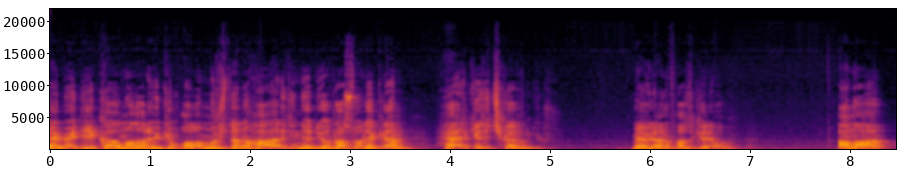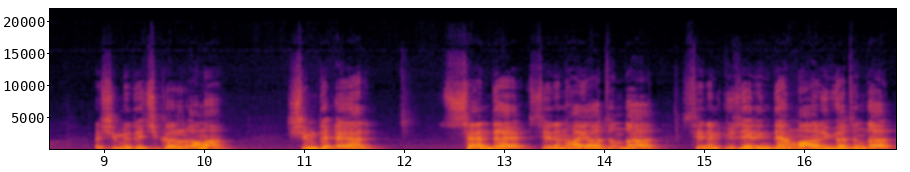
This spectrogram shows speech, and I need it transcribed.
ebedi kalmaları hüküm olunmuşların haricinde diyor resul Ekrem herkesi çıkarırım diyor. Mevla'nın fazl-ı kerimi bu. Ama e şimdi de çıkarır ama şimdi eğer sende, senin hayatında, senin üzerinde, maneviyatında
